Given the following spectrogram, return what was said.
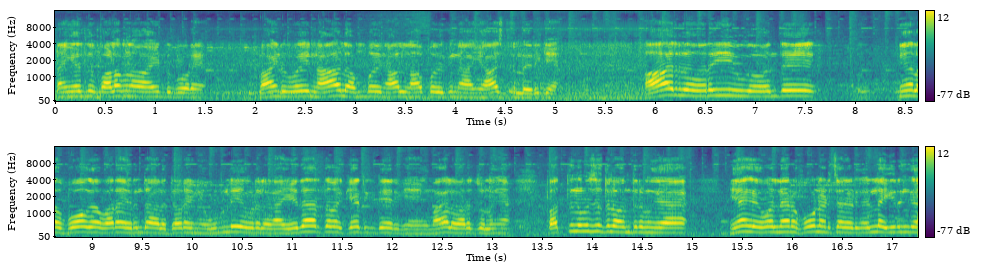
நான் இங்கேருந்து பழமெல்லாம் வாங்கிட்டு போகிறேன் வாங்கிட்டு போய் நாலு ஐம்பது நாலு நாற்பதுக்கு நான் இங்கே ஹாஸ்டலில் இருக்கேன். ஆறு வரை இவங்க வந்து மேலே போக வர இருந்தாலே தவிர என்னை உள்ளே விடலை. நான் எதார்த்தமாக கேட்டுக்கிட்டே இருக்கேன். எங்கள் மகளை வர சொல்லுங்கள் பத்து நிமிஷத்தில் வந்துடுங்க ஏங்க இவ்வளோ நேரம் ஃபோன் அடித்தாலும் எடுங்க. இல்லை இருங்க.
